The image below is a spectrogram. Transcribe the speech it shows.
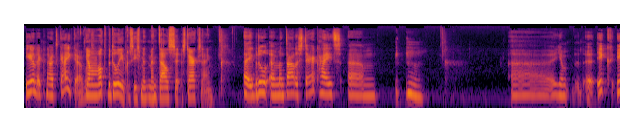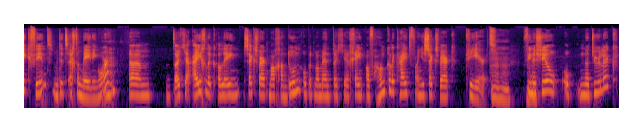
eerlijk naar te kijken. Ja, maar wat bedoel je precies met mentaal sterk zijn? Eh, ik bedoel, een mentale sterkheid. ehm, eh, je, eh, ik, ik vind, maar dit is echt een mening hoor, Mhm. ehm, dat je eigenlijk alleen sekswerk mag gaan doen op het moment dat je geen afhankelijkheid van je sekswerk creëert. Mhm. Financieel op, natuurlijk,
